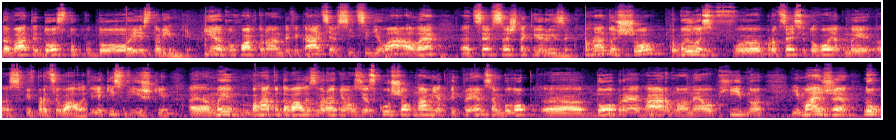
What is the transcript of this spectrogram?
давати доступ до твоєї сторінки. Є двохфакторна ідентифікація, всі ці діла, але це все ж таки ризик. Багато що робилось в е, процесі того, як ми е, співпрацювали. Якісь фішки. Е, Ми багато давали зворотнього зв'язку, щоб нам, як підприємцям, було б е, добре, гарно, необхідно. І майже ну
